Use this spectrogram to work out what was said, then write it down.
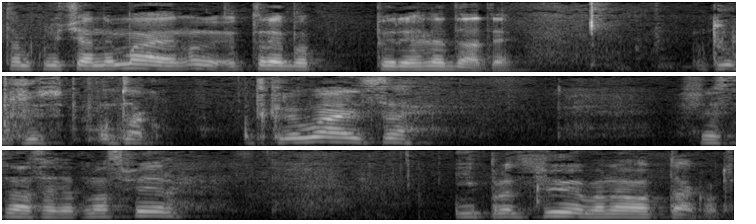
там ключа немає, ну треба переглядати. Тут щось отак відкривається. 16 атмосфер. І працює вона отак от.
